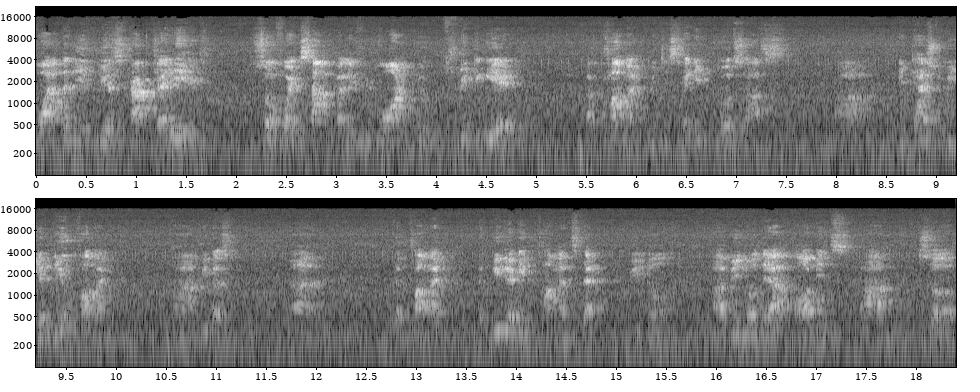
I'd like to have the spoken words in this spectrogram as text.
what the nuclear structure is. So for example, if you want to mitigate a comet which is heading towards us. Uh, it has to be a new comet uh, because uh, the comet, the periodic comets that we know, uh, we know their orbits, uh, so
